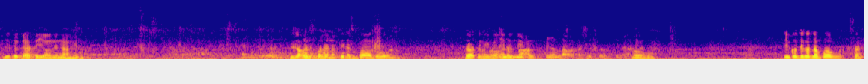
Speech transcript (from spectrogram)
Dito dati yung ano namin. Laki na pala ng pinagbago. Dati may mga ano dito. Tinambakan kasi ito. Oo. Ikot-ikot lang po ako sa...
